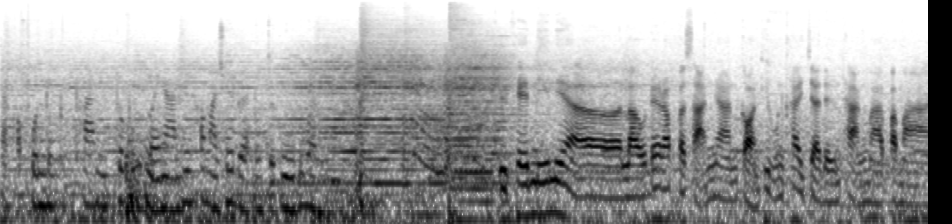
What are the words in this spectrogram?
จะขอบคุณทุกๆท่านทุกๆหน่วยงานที่เข้ามาช่วยเหลือในจุดนี้ด้วยคือเคสนี้เนี่ยเราได้รับประสานงานก่อนที่คนไข้จะเดินทางมาประมาณ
